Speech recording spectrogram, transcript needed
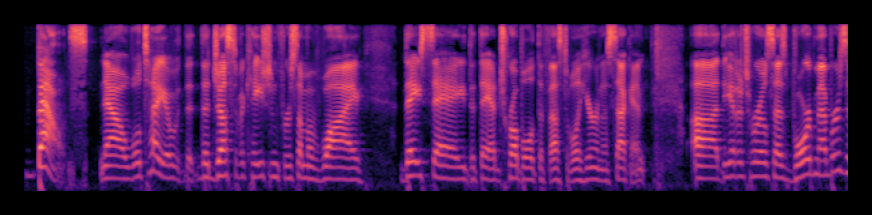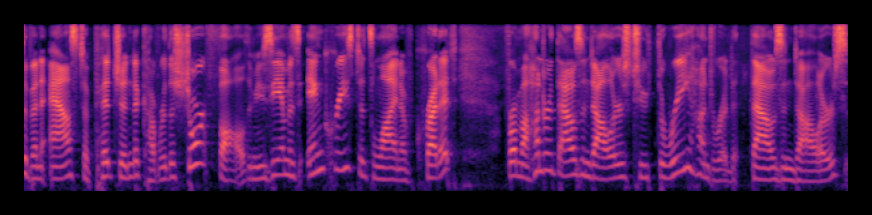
bounce. Now, we'll tell you the, the justification for some of why they say that they had trouble at the festival here in a second. Uh, the editorial says board members have been asked to pitch in to cover the shortfall. The museum has increased its line of credit from $100,000 to $300,000.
